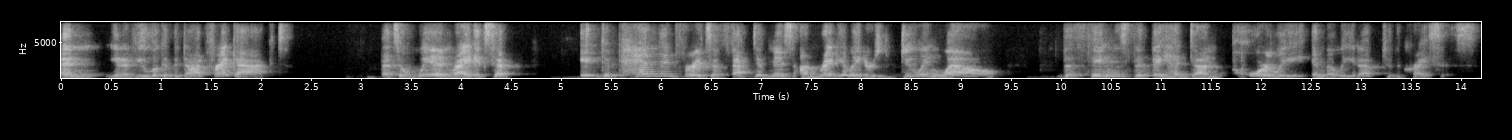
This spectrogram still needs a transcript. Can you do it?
and you know, if you look at the Dodd Frank Act, that's a win, right? Except it depended for its effectiveness on regulators doing well the things that they had done poorly in the lead up to the crisis.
